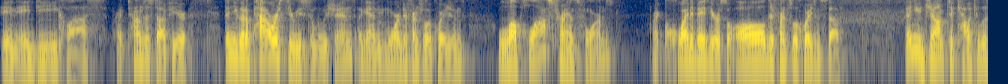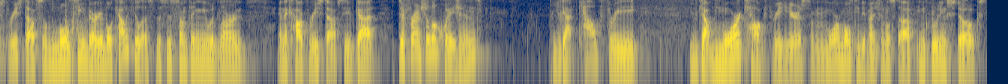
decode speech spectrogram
in a DE class, right? Tons of stuff here. Then you go to power series solutions, again, more differential equations, Laplace transforms, right? Quite a bit here, so all differential equation stuff. Then you jump to calculus 3 stuff, so multivariable calculus. This is something you would learn in a calc 3 stuff. So you've got differential equations, you've got calc 3, you've got more calc 3 here, some more multidimensional stuff, including Stokes.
